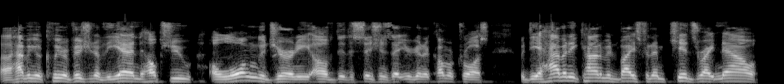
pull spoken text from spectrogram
uh, having a clear vision of the end helps you along the journey of the decisions that you're going to come across. But do you have any kind of advice for them kids right now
